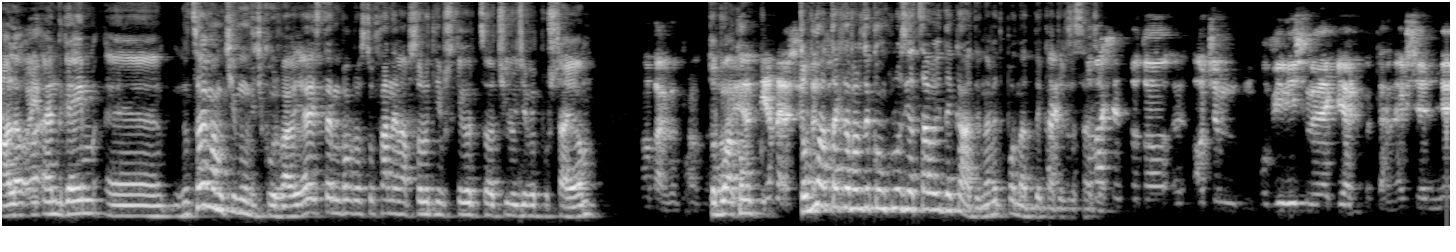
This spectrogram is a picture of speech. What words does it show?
Ale No o i- Endgame, yy, no co ja mam ci mówić, kurwa? Ja jestem po prostu fanem absolutnie wszystkiego, co ci ludzie wypuszczają. No tak, to była ja, ja też. To ja była też. tak naprawdę konkluzja całej dekady, nawet ponad dekady w To zasadzie. właśnie to, to, o czym mówiliśmy, jak, jak, ten, jak się nie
